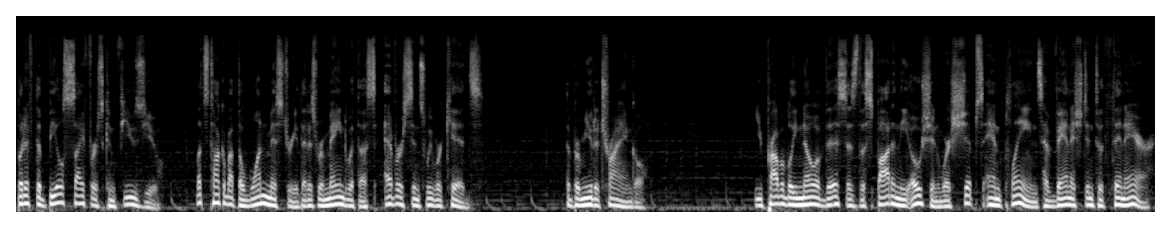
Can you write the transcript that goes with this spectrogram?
But if the Beale ciphers confuse you, let's talk about the one mystery that has remained with us ever since we were kids the Bermuda Triangle. You probably know of this as the spot in the ocean where ships and planes have vanished into thin air.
